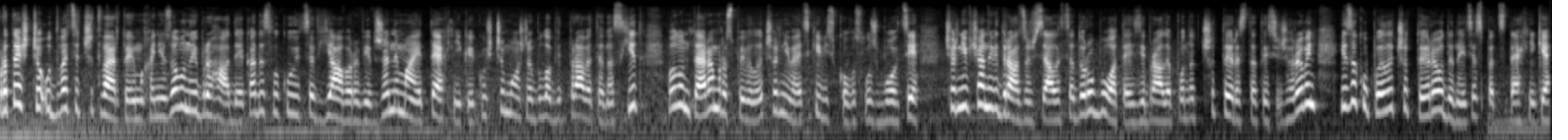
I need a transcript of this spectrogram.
Про те, що у 24-ї механізованої бригади, яка дислокується в Яворові, вже немає техніки, яку ще можна було б відправити на схід, волонтерам розповіли чернівецькі військовослужбовці. Чернівчани відразу ж взялися до роботи, зібрали понад 400 тисяч гривень і закупили 4 одиниці спецтехніки.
